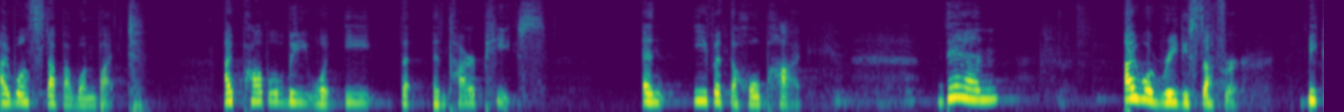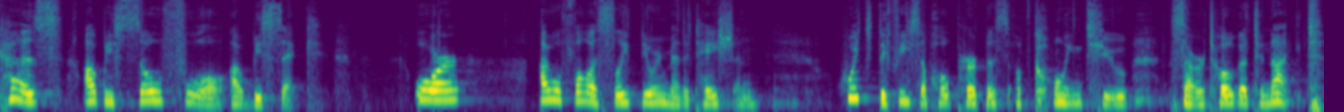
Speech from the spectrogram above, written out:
I won't stop at one bite. I probably will eat the entire piece and even the whole pie. Then I will really suffer because I'll be so full, I'll be sick. Or I will fall asleep during meditation which defeats the whole purpose of going to Saratoga tonight.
